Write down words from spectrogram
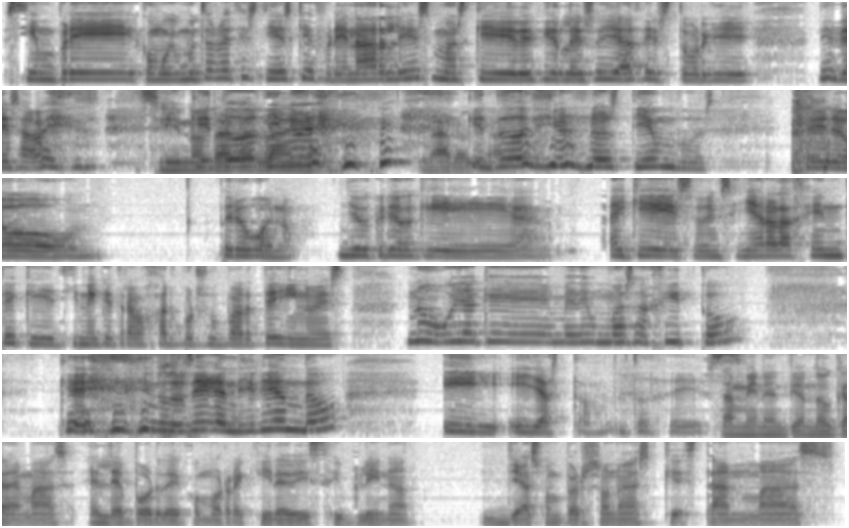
siempre, como que muchas veces tienes que frenarles más que decirles, oye, haz esto, porque dices, ¿sabes? que, todo tiene, que todo tiene unos tiempos. Pero, pero bueno, yo creo que hay que eso, enseñar a la gente que tiene que trabajar por su parte y no es, no, voy a que me dé un masajito, que lo siguen diciendo, y, y, ya está. Entonces... También entiendo que además el deporte, como requiere disciplina, ya son personas que están más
